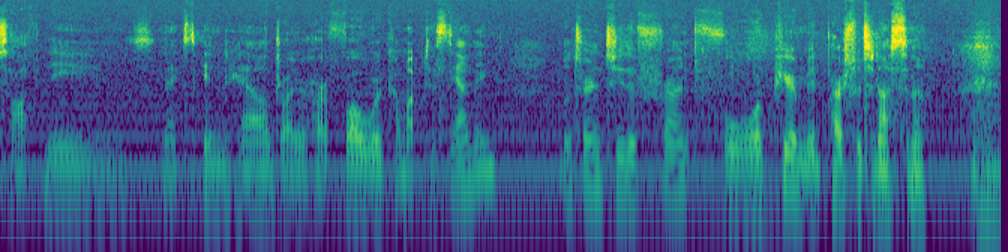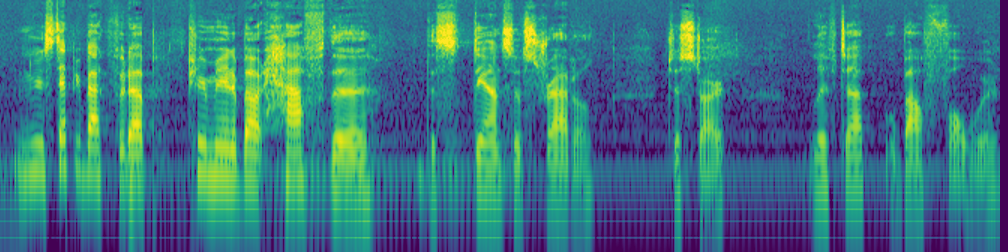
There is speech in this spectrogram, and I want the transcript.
Soft knees. Next inhale, draw your heart forward, come up to standing. We'll turn to the front for pyramid, Parshvottanasana. Mm-hmm. You're going to step your back foot up, pyramid about half the, the stance of straddle to start. Lift up or bow forward.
